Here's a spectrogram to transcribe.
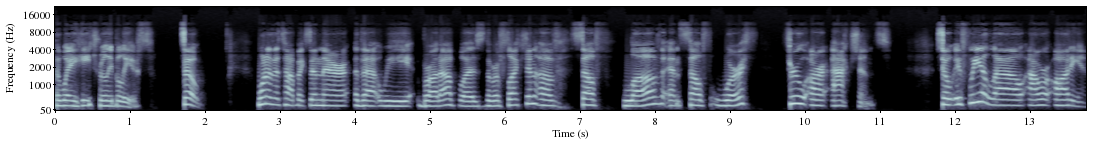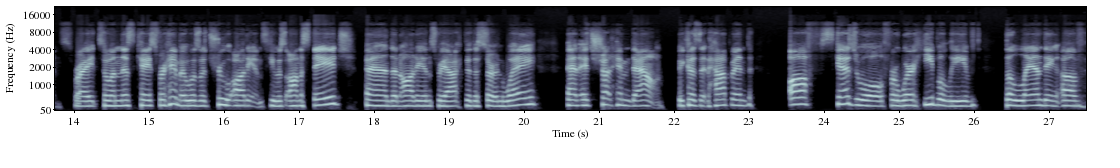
the way he truly believes. So, one of the topics in there that we brought up was the reflection of self love and self worth through our actions. So if we allow our audience, right? So in this case for him, it was a true audience. He was on a stage and an audience reacted a certain way and it shut him down because it happened off schedule for where he believed the landing of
